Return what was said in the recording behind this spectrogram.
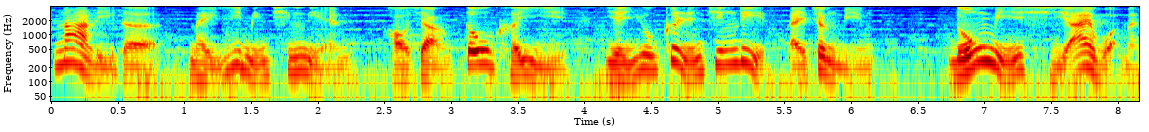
那里的每一名青年好像都可以引用个人经历来证明，农民喜爱我们。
